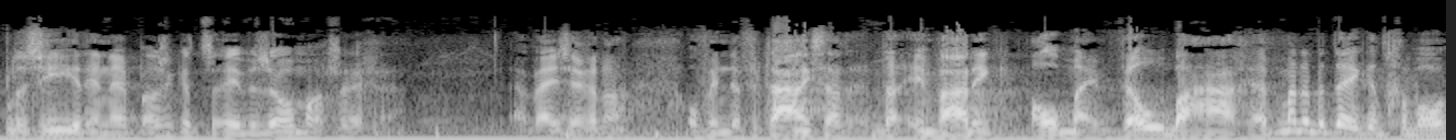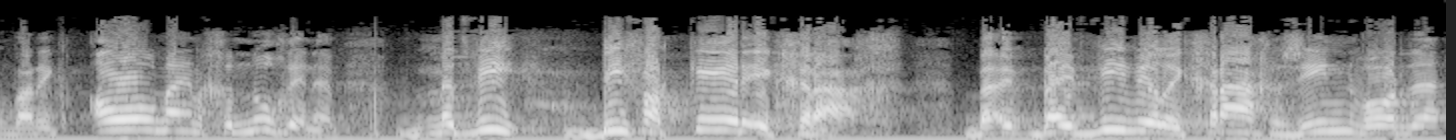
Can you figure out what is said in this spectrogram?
plezier in heb, als ik het even zo mag zeggen. En wij zeggen dan, of in de vertaling staat, in waar ik al mijn welbehagen heb. Maar dat betekent gewoon waar ik al mijn genoeg in heb. Met wie bivakkeer ik graag? Bij, wie wil ik graag gezien worden?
